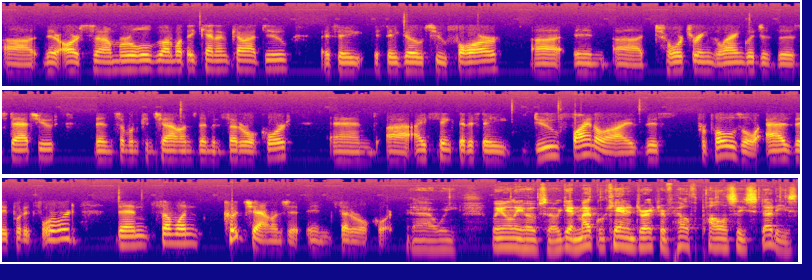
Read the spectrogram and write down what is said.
uh, there are some rules on what they can and cannot do. If they if they go too far uh, in uh, torturing the language of the statute, then someone can challenge them in federal court. And uh, I think that if they do finalize this proposal as they put it forward, then someone could challenge it in federal court. Yeah, we, we only hope so. Again, Michael Cannon, Director of Health Policy Studies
